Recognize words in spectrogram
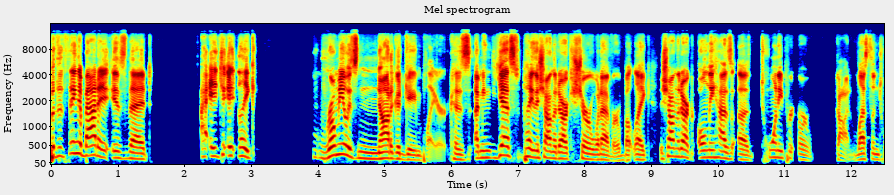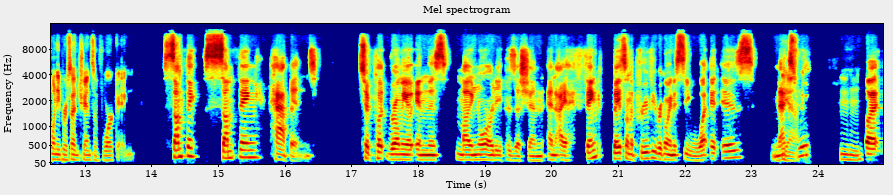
But the thing about it is that I it, it like Romeo is not a good game player because I mean, yes, playing the shot in the dark, sure, whatever, but like the shot in the dark only has a 20 per, or god, less than 20% chance of working. Something something happened to put Romeo in this minority position. And I think based on the preview, we're going to see what it is next yeah. week. Mm-hmm. But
